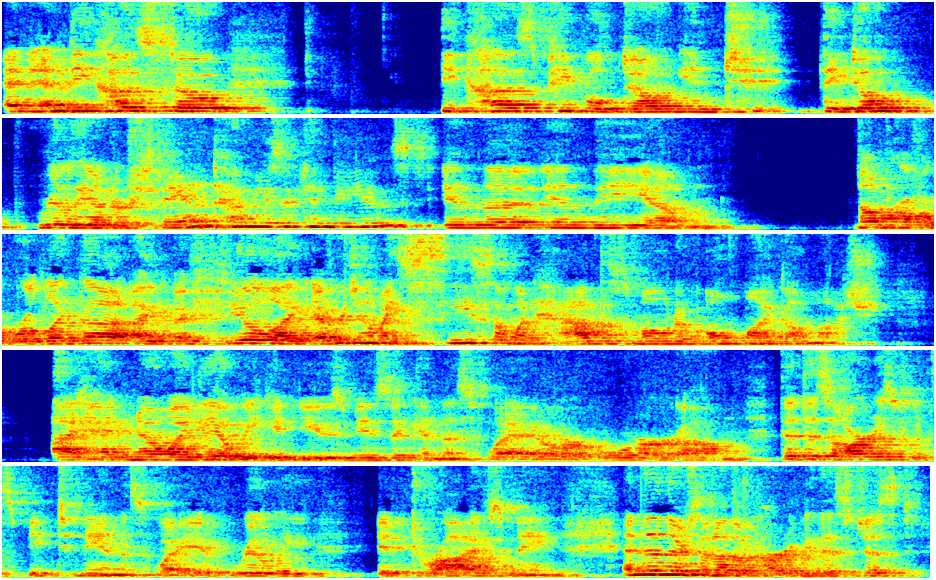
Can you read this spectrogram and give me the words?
and and because so because people don't into they don't really understand how music can be used in the in the um, nonprofit world like that, I, I feel like every time I see someone have this moment of, oh my gosh, I had no idea we could use music in this way, or, or um, that this artist would speak to me in this way. It really it drives me. And then there's another part of me that's just,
